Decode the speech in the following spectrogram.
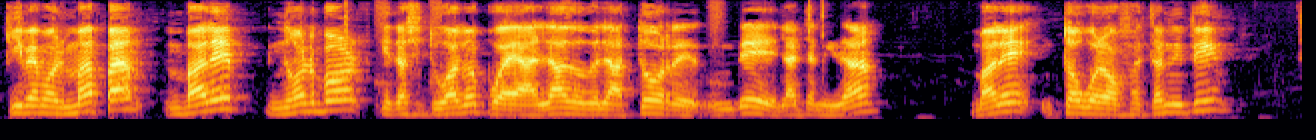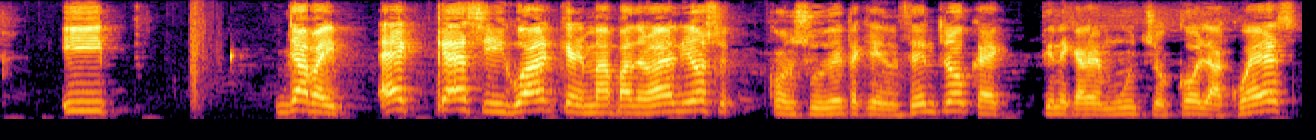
Aquí vemos el mapa, ¿vale? Norbord, que está situado pues al lado de la torre de la eternidad, ¿vale? Tower of Eternity. Y ya veis, es casi igual que el mapa de los Helios, con su deta aquí en el centro, que tiene que ver mucho con la quest.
